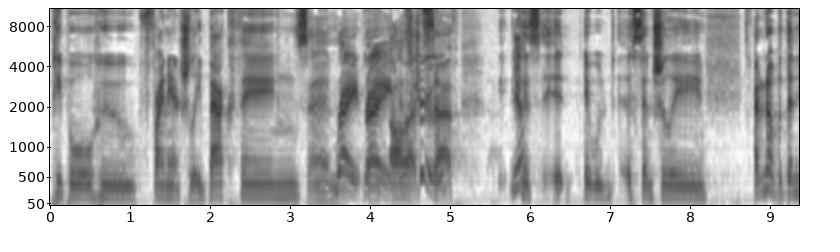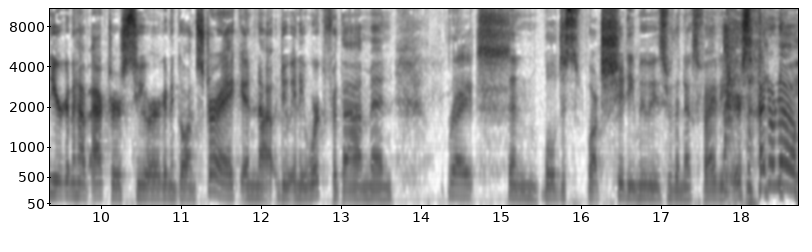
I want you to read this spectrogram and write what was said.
people who financially back things and Right, you know, right. all It's that true. stuff Yeah. because it it would essentially I don't know, but then you're going to have actors who are going to go on strike and not do any work for them, and Right. then we'll just watch shitty movies for the next five years. I don't know.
